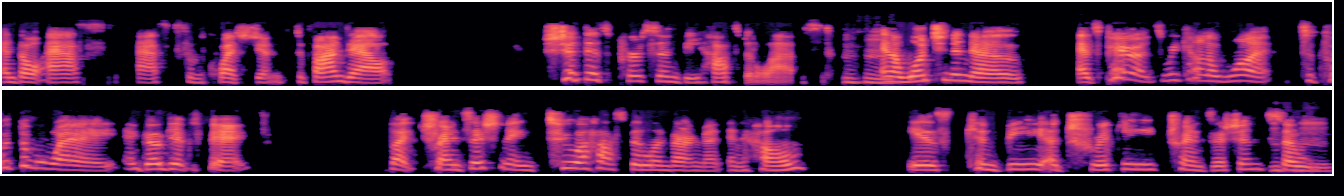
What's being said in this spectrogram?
and they'll ask ask some questions to find out should this person be hospitalized? Mm-hmm. And I want you to know, as parents, we kind of want to put them away and go get fixed but transitioning to a hospital environment and home is can be a tricky transition. Mm-hmm. So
